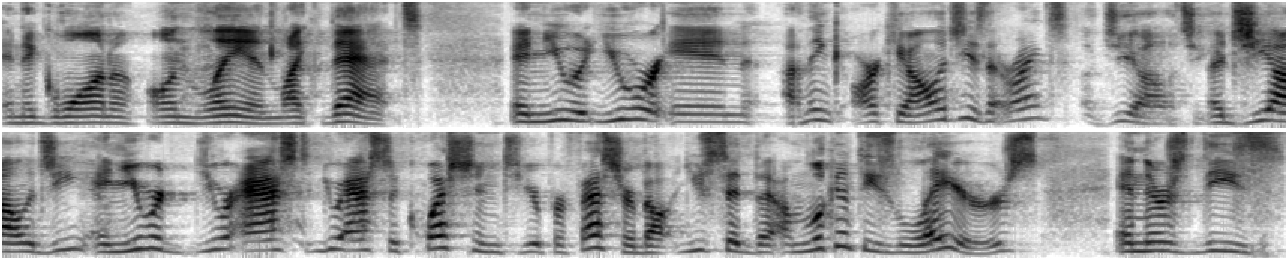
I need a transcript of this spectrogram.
an iguana on land like that. And you you were in I think archaeology is that right? A geology. A geology, and you were you were asked you asked a question to your professor about you said that I'm looking at these layers and there's these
